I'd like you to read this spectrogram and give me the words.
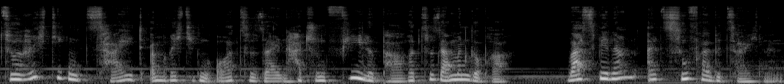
Zur richtigen Zeit am richtigen Ort zu sein, hat schon viele Paare zusammengebracht. Was wir dann als Zufall bezeichnen,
